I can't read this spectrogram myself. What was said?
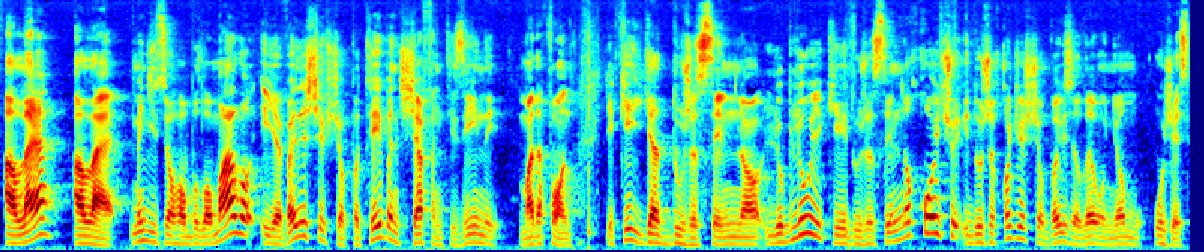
Але, але мені цього було мало, і я вирішив, що потрібен ще фантазійний марафон, який я дуже сильно люблю, який дуже сильно хочу, і дуже хочу, щоб ви взяли у ньому участь.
